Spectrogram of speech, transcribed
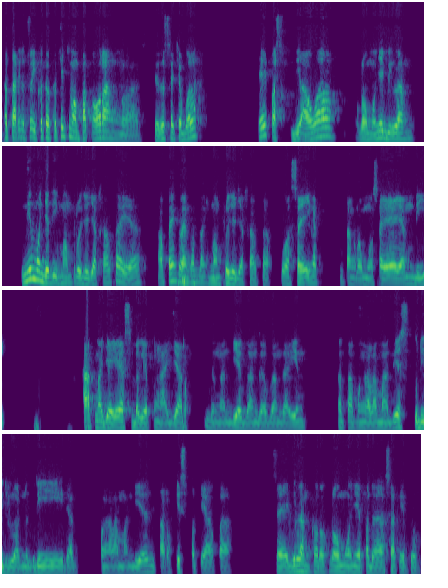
tertarik untuk ikut retretnya cuma empat orang. Wah, itu saya cobalah. Eh pas di awal Romonya bilang, ini mau jadi Imam Projo Jakarta ya. Apa yang kalian tentang Imam Projo Jakarta? Wah, saya ingat tentang Romo saya yang di Atma Jaya sebagai pengajar dengan dia bangga-banggain tentang pengalaman dia studi di luar negeri dan pengalaman dia di paroki seperti apa. Saya bilang ke Romonya pada saat itu,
